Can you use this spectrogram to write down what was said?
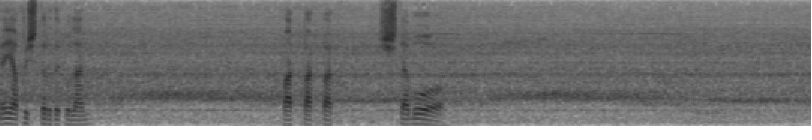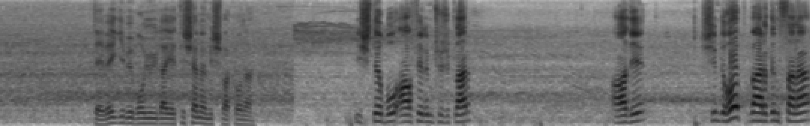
Ne yapıştırdık ulan. Bak bak bak. İşte bu. Deve gibi boyuyla yetişememiş bak ona. İşte bu aferin çocuklar. Hadi. Şimdi hop verdim sana.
